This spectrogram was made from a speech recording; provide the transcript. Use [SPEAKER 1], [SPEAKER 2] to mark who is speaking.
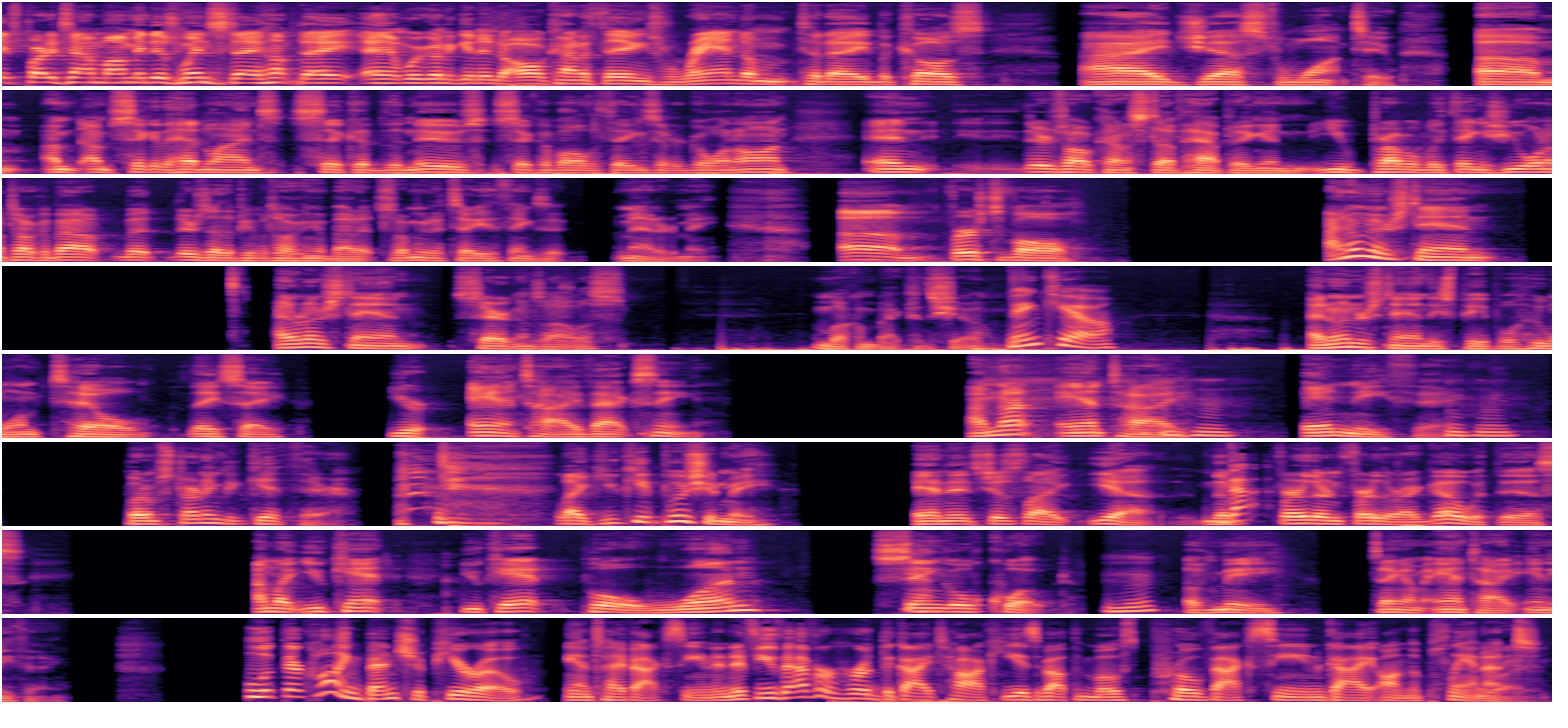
[SPEAKER 1] it's party time, mommy. It is Wednesday, hump day, and we're going to get into all kind of things random today because I just want to. Um, I'm, I'm sick of the headlines, sick of the news, sick of all the things that are going on, and there's all kind of stuff happening, and you probably things you want to talk about, but there's other people talking about it, so I'm going to tell you the things that matter to me. Um, first of all, I don't understand. I don't understand Sara Gonzales. Welcome back to the show.
[SPEAKER 2] Thank you.
[SPEAKER 1] I don't understand these people who want to tell, they say, you're anti vaccine. I'm not anti
[SPEAKER 2] Mhm.
[SPEAKER 1] anything,
[SPEAKER 2] Mhm.
[SPEAKER 1] but I'm starting to get there. like, you keep pushing me. And it's just like, yeah, the
[SPEAKER 2] That-
[SPEAKER 1] further and further I go with this, I'm like, you can't, you can't pull one single quote
[SPEAKER 2] Mhm.
[SPEAKER 1] of me saying I'm anti anything.
[SPEAKER 2] Look, they're calling Ben Shapiro anti vaccine. And if you've ever heard the guy talk, he is about the most pro vaccine guy on the planet.
[SPEAKER 1] Right.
